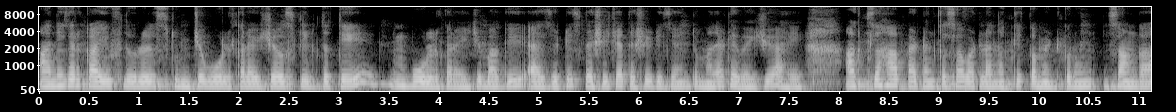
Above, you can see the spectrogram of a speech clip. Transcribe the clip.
आणि जर काही फ्लोरल्स तुमचे बोल्ड करायचे असतील तर ते बोल्ड करायचे. बाकी ॲज इट इज तशीच्या तशी डिझाईन तुम्हाला ठेवायची आहे. आजचा हा पॅटर्न कसा वाटला नक्की कमेंट करून सांगा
